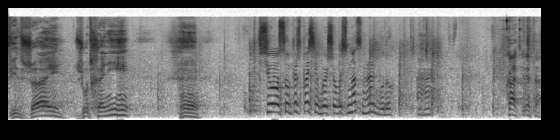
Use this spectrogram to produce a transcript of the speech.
Виджай, Джудхани. Все, супер, спасибо большое. 18.00 буду. Ага. Кать, это,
